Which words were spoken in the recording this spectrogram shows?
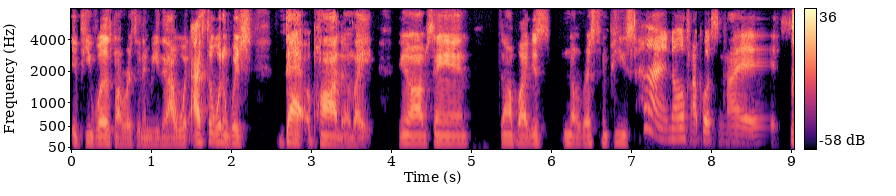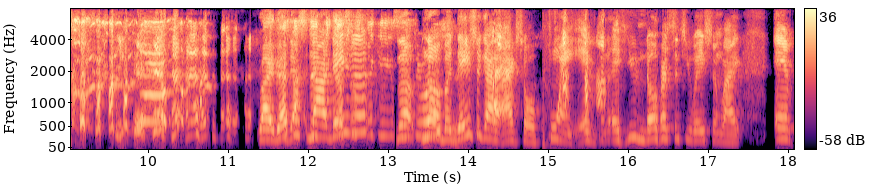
if he was my worst enemy, then I would I still wouldn't wish that upon him. Like, you know what I'm saying? Then I'm like, just you know, rest in peace. I don't know if I posted my ass. right, that's a Nah, sticky, nah, that's a Deja- sticky No, situation. no, but Deja got an actual point. If if you know her situation, like if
